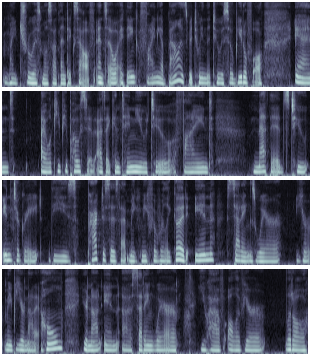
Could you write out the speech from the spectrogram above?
my truest, most authentic self. And so I think finding a balance between the two is so beautiful. And I will keep you posted as I continue to find methods to integrate these practices that make me feel really good in settings where you're maybe you're not at home, you're not in a setting where you have all of your little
